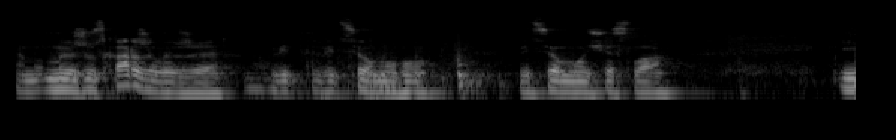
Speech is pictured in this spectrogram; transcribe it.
Ми ж оскаржили вже від, від, 7, від 7 числа. І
